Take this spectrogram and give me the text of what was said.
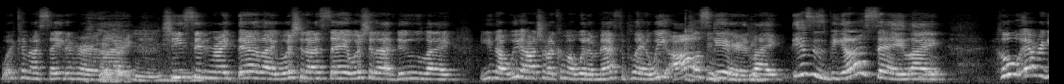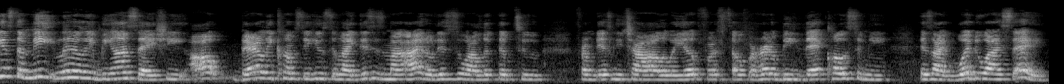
what can I say to her? Like, she's sitting right there. Like, what should I say? What should I do? Like, you know, we all trying to come up with a master plan. We all scared. like, this is Beyonce. Like. Whoever gets to meet literally Beyonce, she all, barely comes to Houston. Like this is my idol. This is who I looked up to from Destiny Child all the way up. For so for her to be that close to me, it's like, what do I say?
